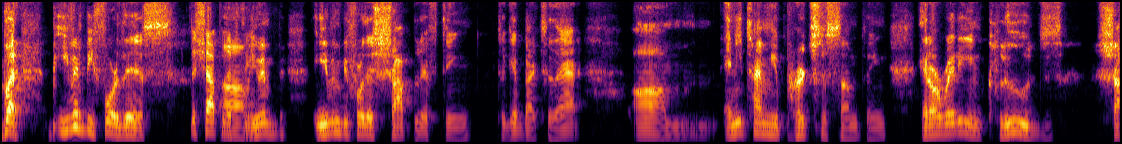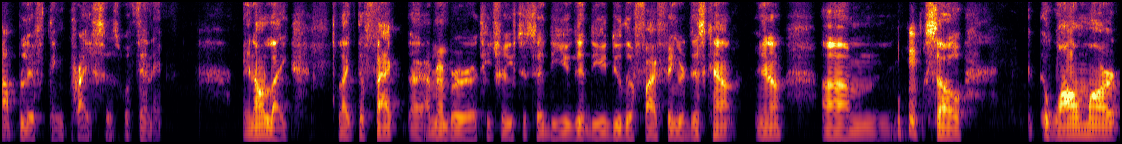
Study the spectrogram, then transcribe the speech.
But even before this, the shoplifting. um, even even before the shoplifting to get back to that um anytime you purchase something it already includes shoplifting prices within it. You know like like the fact i remember a teacher used to say do you get do you do the five finger discount? You know um so walmart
